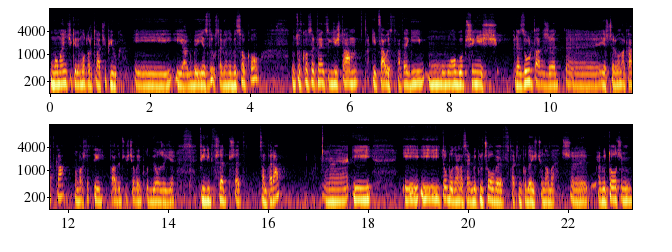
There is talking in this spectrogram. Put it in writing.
w momencie, kiedy motor traci piłkę i, i jakby jest ustawiony wysoko, no to w konsekwencji gdzieś tam w takiej całej strategii mogło przynieść rezultat, że e, jest czerwona kartka, no właśnie z tej fazy przejściowej po odbiorze, gdzie Filip wszedł przed Sampera E, i, i, i to było dla nas jakby kluczowe w takim podejściu na mecz. E, Jakby to, o czym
